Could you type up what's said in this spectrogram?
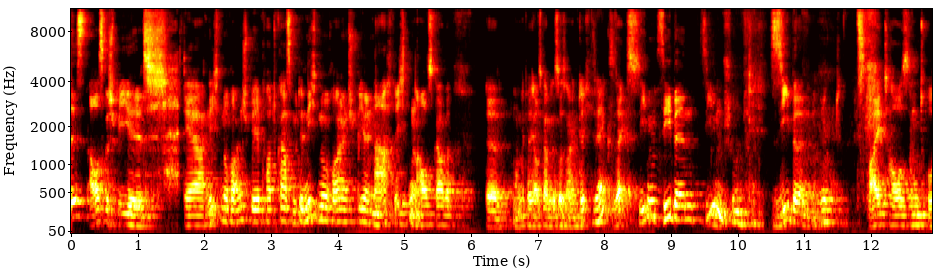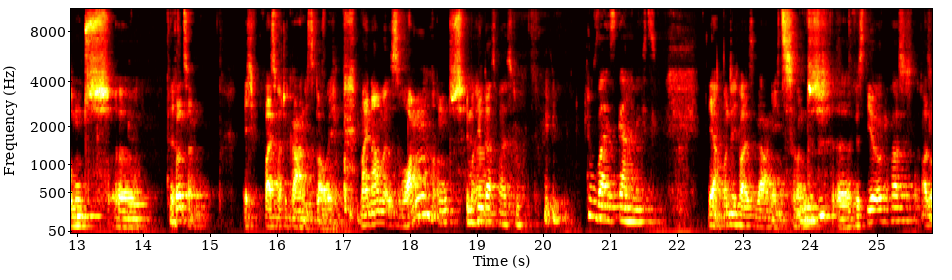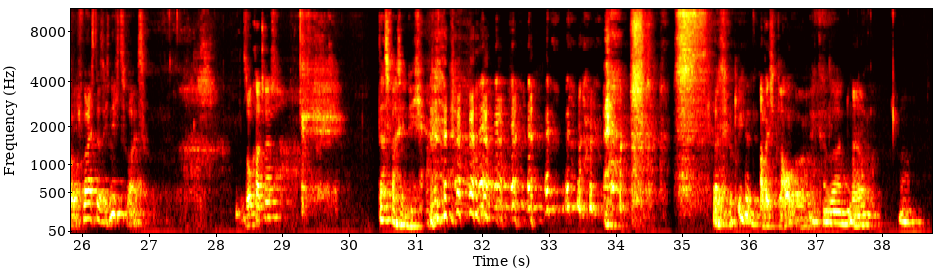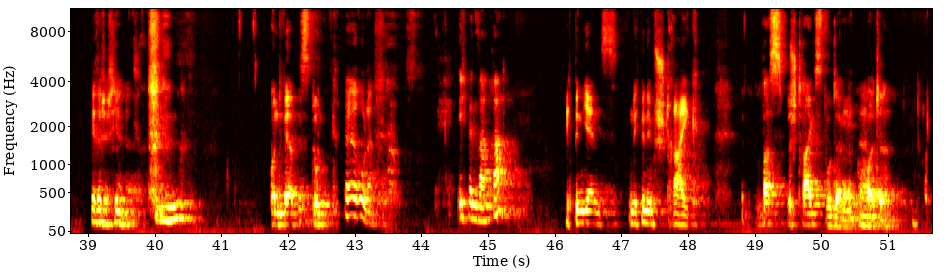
Ist ausgespielt. Der nicht nur Rollenspiel-Podcast mit den nicht nur Rollenspiel-Nachrichten-Ausgabe. Äh, Moment, welche Ausgabe ist das eigentlich? Sechs? Sechs? Sieben? Sieben. Sieben schon. Sieben. 2014. Ich weiß heute gar nichts, glaube ich. Mein Name ist Ron und. Immerhin äh, das weißt du. Du weißt gar nichts. Ja, und ich weiß gar nichts. Und äh, wisst ihr irgendwas? Also, Ich weiß, dass ich nichts weiß. Sokrates? Das weiß ich nicht. weiß ich wirklich nicht. Aber ich glaube. Kann sein. Ja. Wir recherchieren das. Und wer bist du? Äh, Roland. Ich bin Sandra. Ich bin Jens und ich bin im Streik. Was bestreikst du denn Ja. heute?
